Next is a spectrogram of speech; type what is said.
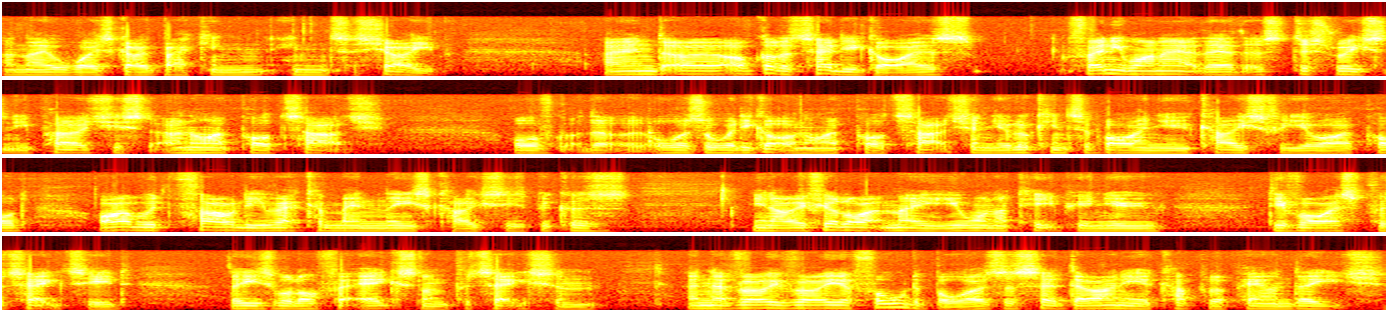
and they always go back in into shape. And uh, I've got to tell you guys for anyone out there that's just recently purchased an iPod Touch or, or has already got an iPod Touch and you're looking to buy a new case for your iPod I would thoroughly recommend these cases because you know if you're like me you want to keep your new device protected these will offer excellent protection and they're very very affordable. As I said they're only a couple of pound each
